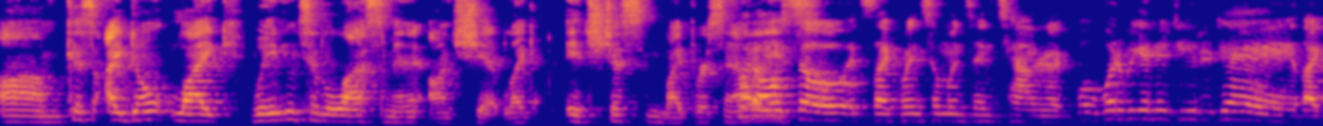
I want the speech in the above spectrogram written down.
Um, because I don't like waiting to the last minute on shit. Like it's just my personality. But also, it's like when someone's in town, you're like, well, what are we gonna do today? Like,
